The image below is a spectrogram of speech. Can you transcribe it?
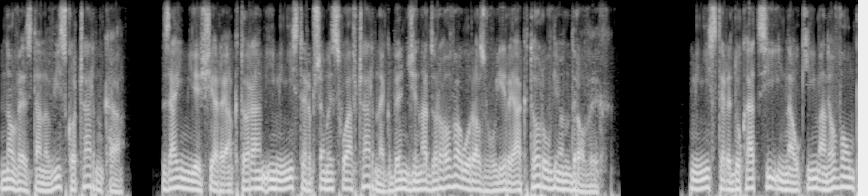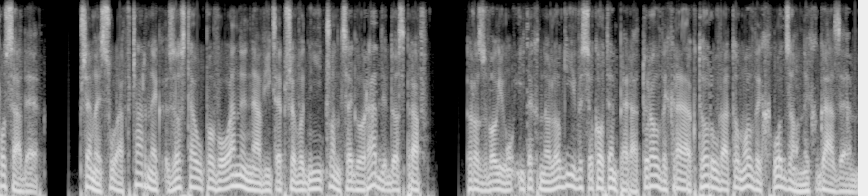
Nowe stanowisko Czarnka. Zajmie się reaktorami minister Przemysław Czarnek będzie nadzorował rozwój reaktorów jądrowych. Minister Edukacji i Nauki ma nową posadę. Przemysław Czarnek został powołany na wiceprzewodniczącego Rady do Spraw Rozwoju i Technologii Wysokotemperaturowych Reaktorów Atomowych chłodzonych gazem.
